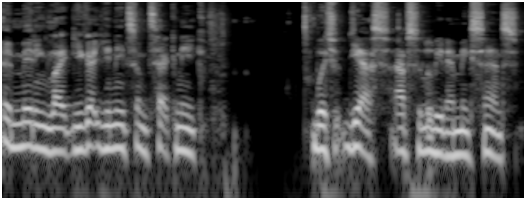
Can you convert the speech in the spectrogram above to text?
admitting like you got you need some technique. Which yes, absolutely that makes sense.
